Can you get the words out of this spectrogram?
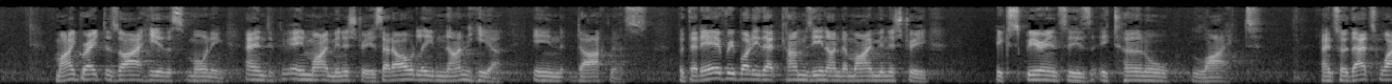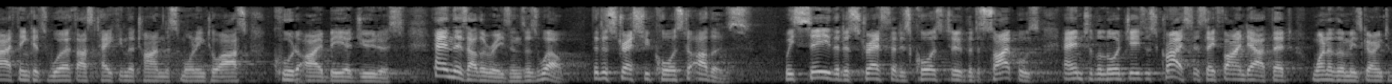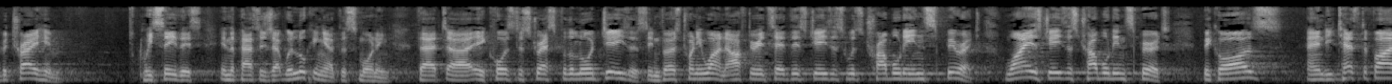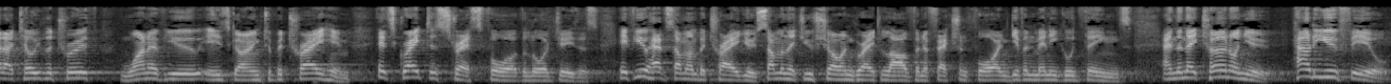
My great desire here this morning and in my ministry is that I would leave none here in darkness, but that everybody that comes in under my ministry experiences eternal light. And so that's why I think it's worth us taking the time this morning to ask, could I be a Judas? And there's other reasons as well. The distress you cause to others we see the distress that is caused to the disciples and to the Lord Jesus Christ as they find out that one of them is going to betray him. We see this in the passage that we're looking at this morning, that uh, it caused distress for the Lord Jesus. In verse 21, after it said this, Jesus was troubled in spirit. Why is Jesus troubled in spirit? Because and he testified, I tell you the truth, one of you is going to betray him. It's great distress for the Lord Jesus. If you have someone betray you, someone that you've shown great love and affection for and given many good things, and then they turn on you, how do you feel?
